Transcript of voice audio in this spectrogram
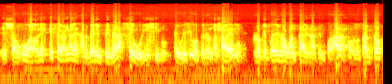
eh, son jugadores que se van a dejar ver en primera segurísimo, segurísimo, pero no sabemos lo que pueden aguantar en la temporada. Por lo tanto,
